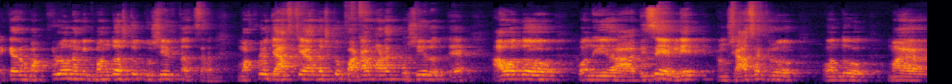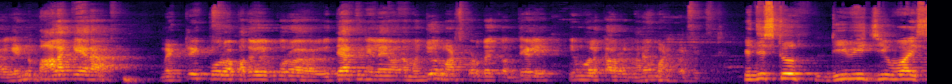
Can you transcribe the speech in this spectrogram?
ಯಾಕೆಂದ್ರೆ ಮಕ್ಕಳು ನಮಗೆ ಬಂದಷ್ಟು ಖುಷಿ ಇರ್ತದೆ ಸರ್. ಮಕ್ಕಳು ಜಾಸ್ತಿ ಆದಷ್ಟು ಪಾಠ ಮಾಡಕ್ ಖುಷಿ ಇರುತ್ತೆ. ಆ ಒಂದು ಒಂದು ದಿಸೆಯಲ್ಲಿ ನಮ್ಮ ಶಾಸಕರು ಒಂದು ಹೆಣ್ಣು ಬಾಲಕಿಯರ ಮೆಟ್ರಿಕ್ ಪೂರ್ವ ಪದವಿ ಪೂರ್ವ ವಿದ್ಯಾರ್ಥಿ ನಿಲಯವನ್ನು ಮಂಜೂರು ಮಾಡಿಸ್ಕೊಡ್ಬೇಕು ಅಂತೇಳಿ ಈ ಮೂಲಕ ಅವರಲ್ಲಿ ಮನವಿ ಮಾಡಿಕೊಳ್ತೀನಿ ಇದಿಷ್ಟು ಡಿ ವಿ ಜಿ ವಾಯ್ಸ್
